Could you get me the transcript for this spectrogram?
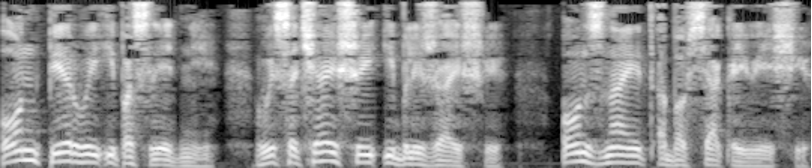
Он первый и последний, высочайший и ближайший. Он знает обо всякой вещи.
